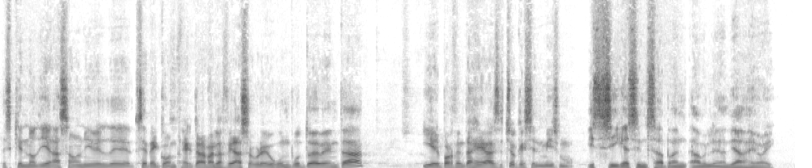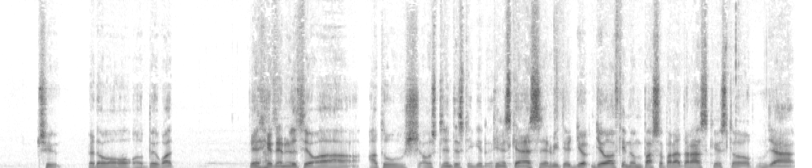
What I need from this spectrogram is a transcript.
es que no llegas a un nivel de... Se te concentra la ciudad sobre un punto de venta y el porcentaje has dicho que es el mismo. Y sigue sin ser rentable a día de hoy. Sí, pero igual. Tienes que tener Servicio a, a tus a los clientes que quieres. tienes que dar ese servicio. Yo, yo haciendo un paso para atrás, que esto ya,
